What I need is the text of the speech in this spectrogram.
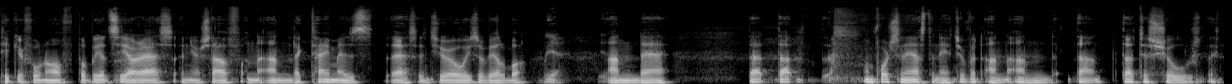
take your phone off, but we had CRS and yourself, and and like time is the essence. You're always available, Yeah. and uh, that that unfortunately that's the nature of it, and and that that just shows that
